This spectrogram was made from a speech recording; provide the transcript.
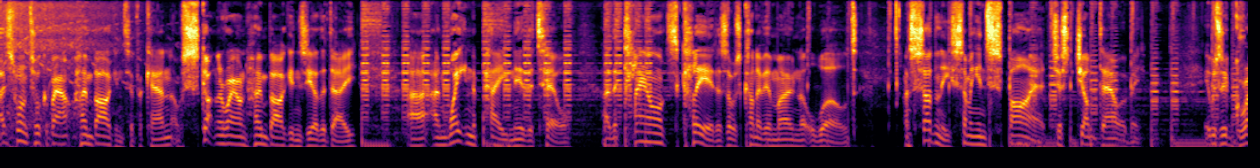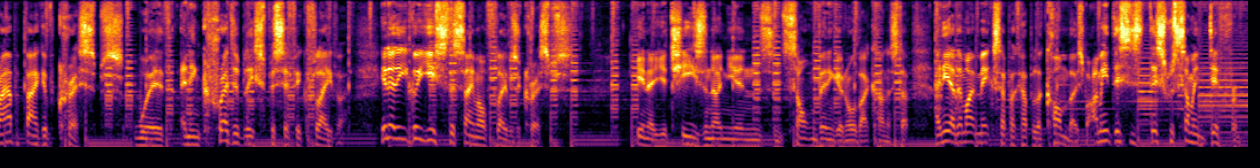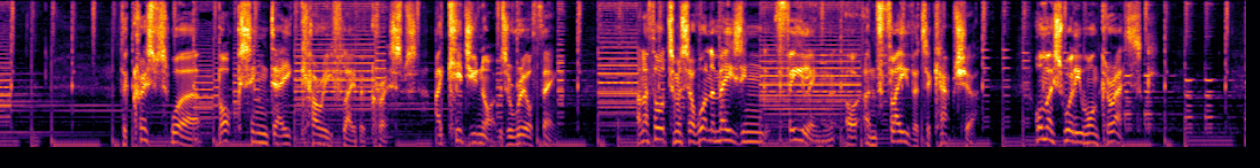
I just want to talk about home bargains if I can. I was scuttling around home bargains the other day uh, and waiting to pay near the till. Uh, the clouds cleared as I was kind of in my own little world, and suddenly something inspired just jumped out at me. It was a grab bag of crisps with an incredibly specific flavour. You know, you got used to the same old flavours of crisps. You know, your cheese and onions and salt and vinegar and all that kind of stuff. And yeah, they might mix up a couple of combos, but I mean, this is this was something different. The crisps were Boxing Day curry flavour crisps. I kid you not, it was a real thing. And I thought to myself, what an amazing feeling and flavour to capture. Almost Willy Wonka esque.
